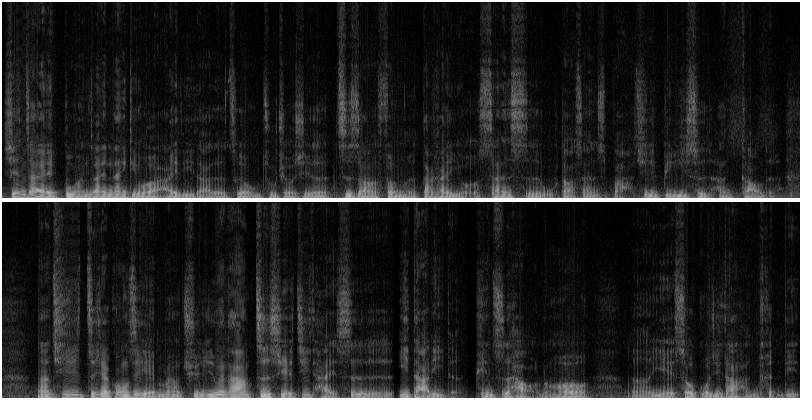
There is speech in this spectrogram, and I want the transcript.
现在不管在 Nike 或者爱迪达的这种足球鞋的制造的份额，大概有三十五到三十八，其实比例是很高的。那其实这家公司也蛮有趣，因为它制鞋机台是意大利的，品质好，然后呃也受国际大行肯定。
